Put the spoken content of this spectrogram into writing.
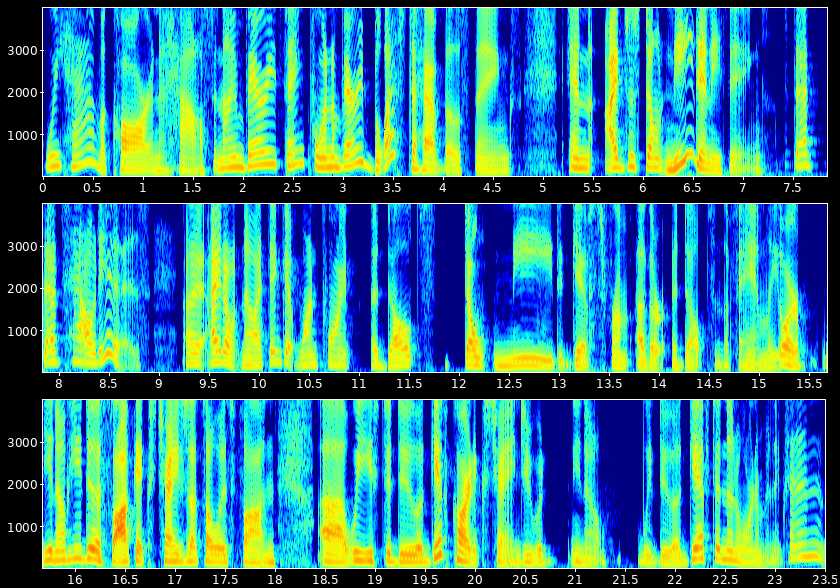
We have a car and a house, and I'm very thankful and I'm very blessed to have those things. And I just don't need anything that that's how it is. I, I don't know. I think at one point adults don't need gifts from other adults in the family. Or, you know, if you do a sock exchange, that's always fun. Uh, we used to do a gift card exchange. You would, you know, we do a gift and an ornament. And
